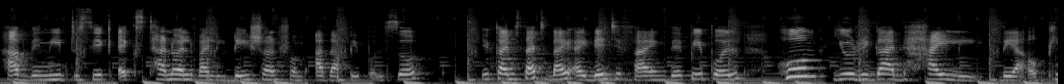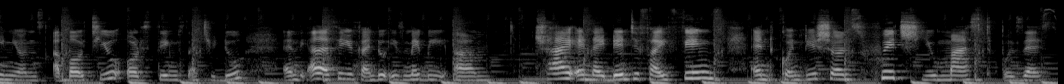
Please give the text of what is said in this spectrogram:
have the need to seek external validation from other people. So you can start by identifying the people whom you regard highly their opinions about you or things that you do and the other thing you can do is maybe um, try and identify things and conditions which you must possess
